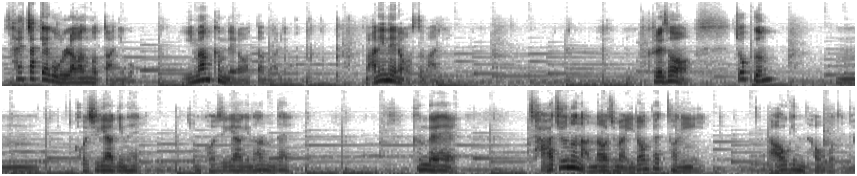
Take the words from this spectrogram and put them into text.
살짝 깨고 올라가는 것도 아니고 이만큼 내려갔단 말이에요. 많이 내려갔어 많이. 음, 그래서 조금 음, 거시기 하긴 해. 좀 거시기 하긴 하는데 근데 자주는 안 나오지만 이런 패턴이 나오긴 나오거든요.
